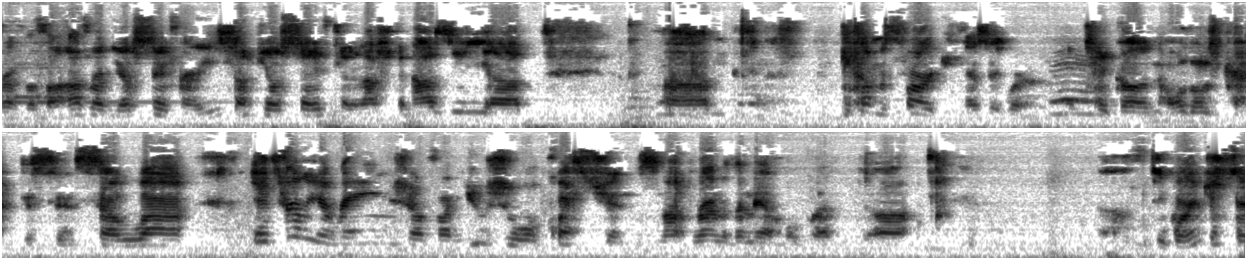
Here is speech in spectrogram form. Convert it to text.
Rav Avram Yosef or Isaac Yosef an Ashkenazi. Uh, um, become a Sephardi, as it were, and take on all those practices. So uh, it's really a range of unusual questions, not run of the mill, but uh, uh, if people are interested,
